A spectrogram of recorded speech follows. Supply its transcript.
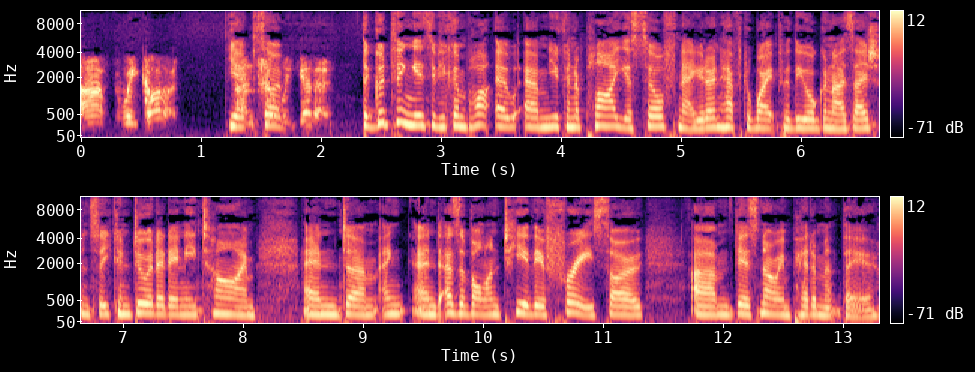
after we got it Yep, until so- we get it. The good thing is, if you can apply, uh, um, you can apply yourself now. You don't have to wait for the organisation, so you can do it at any time. And um, and and as a volunteer, they're free, so um, there's no impediment there.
